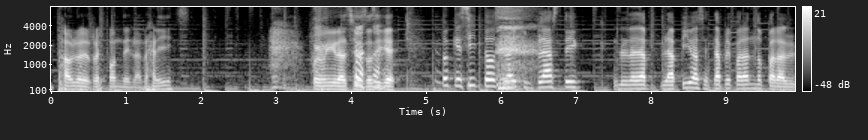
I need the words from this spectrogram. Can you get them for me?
Pablo le responde en la nariz. Fue muy gracioso, así que toquecitos, Life in Plastic. La, piba se está preparando para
